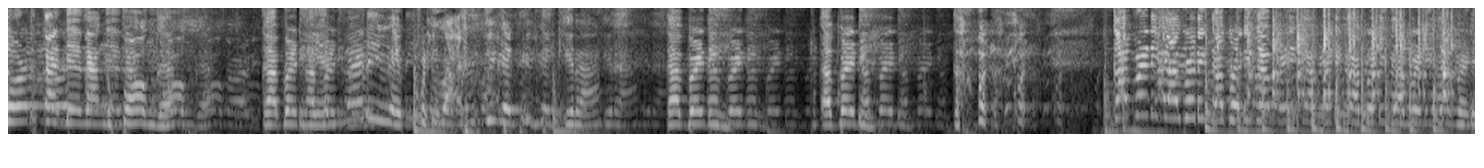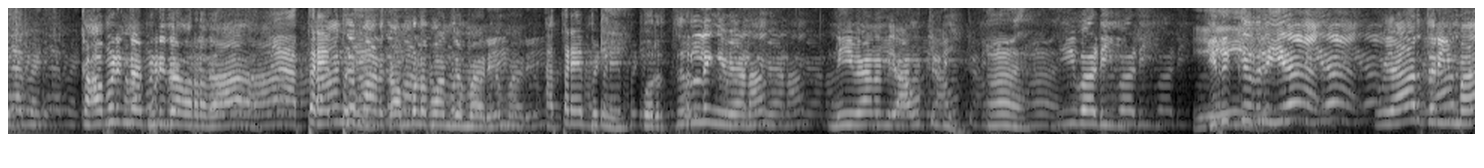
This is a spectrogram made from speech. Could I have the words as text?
கோட் காட்டு நாங்க போங்க. கபடி என்னடி எப்படி வரைஞ்சு கட்டி நிக்கிறா? கபடி கபடி கபடி கபடி கபடி கபடி கபடி கபடி கபடி கபடி. கபடி கபடினா இப்படிதான் வர்றதா? அப்புறம் பாஞ்ச மாதிரி கம்பள பாஞ்ச மாதிரி அப்புறம் எப்படி? ஒரு திருலிங்க வேணாம் நீ வேணாம் நீ அவுட்டுடி. நீ வாடி. இருக்குதுலயே இவ யார் தெரியுமா?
